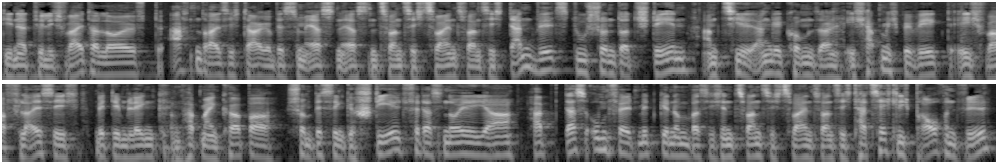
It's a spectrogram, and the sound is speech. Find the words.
die natürlich weiterläuft, 38 Tage bis zum 01.01.2022, dann willst du schon dort stehen, am Ziel angekommen und sagen, ich habe mich bewegt, ich war fleißig mit dem Lenk, habe meinen Körper schon ein bisschen gestählt für das neue Jahr, habe das Umfeld mitgenommen, was ich in 2022 tatsächlich brauchen will,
